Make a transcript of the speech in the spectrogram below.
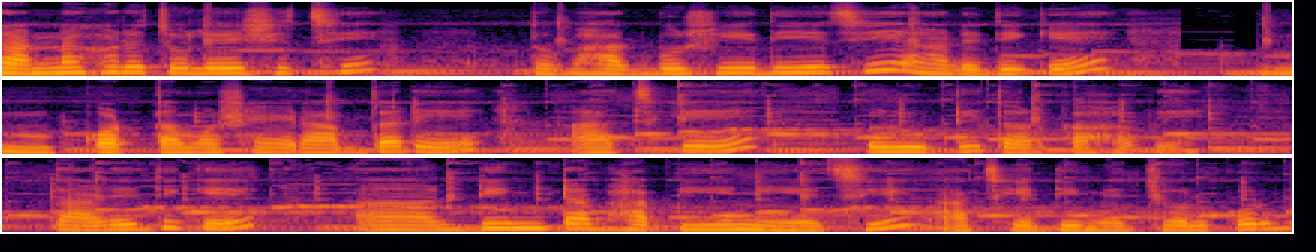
রান্নাঘরে চলে এসেছি। তো ভাত বসিয়ে দিয়েছি আর এদিকে কর্তামশাইয়ের আবদারে আজকে রুটি তরকা হবে। তার এদিকে ডিমটা ভাপিয়ে নিয়েছি। আজকে ডিমের ঝোল করব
